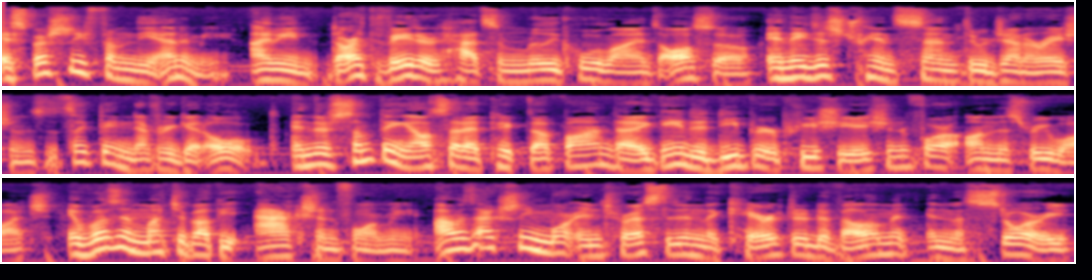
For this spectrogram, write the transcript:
especially from the enemy. I mean, Darth Vader had some really cool lines also, and they just transcend through generations. It's like they never get old. And there's something else that I picked up on that I gained a deeper appreciation for on this rewatch. It wasn't much about the action for me. I was actually more interested in the character development in the story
